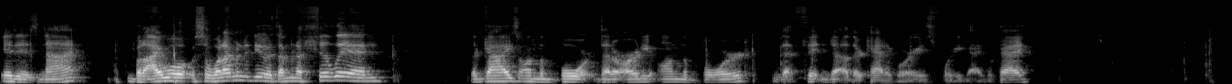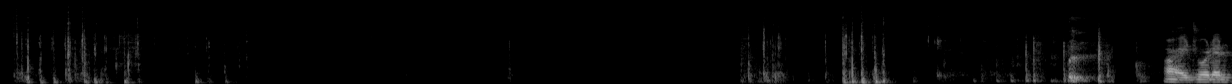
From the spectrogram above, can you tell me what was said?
It is not. But I will. So what I'm going to do is I'm going to fill in the guys on the board that are already on the board that fit into other categories for you guys. Okay. All right, Jordan.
